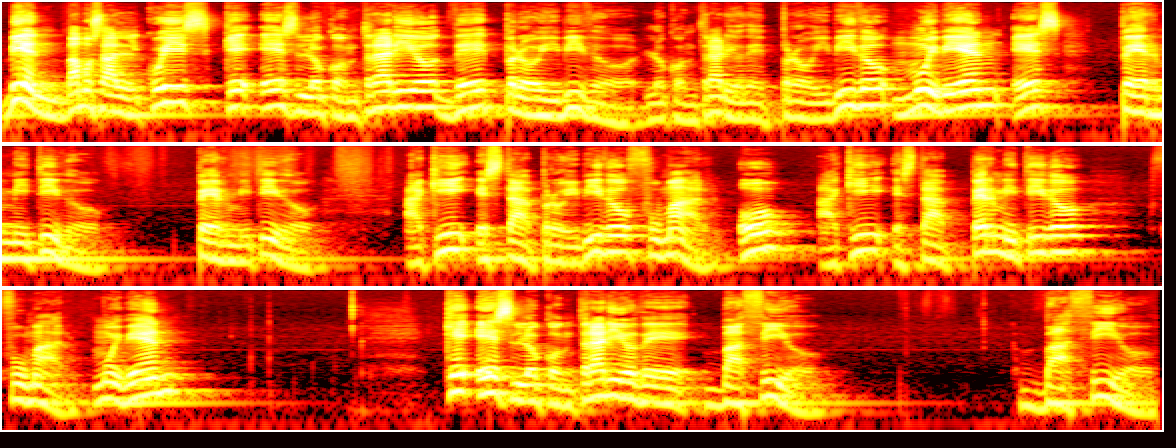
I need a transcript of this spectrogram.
Bien, vamos al quiz. ¿Qué es lo contrario de prohibido? Lo contrario de prohibido, muy bien, es permitido. Permitido. Aquí está prohibido fumar o aquí está permitido fumar. Muy bien. ¿Qué es lo contrario de vacío? Vacío.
